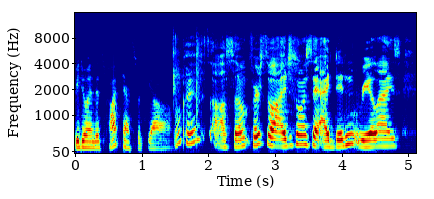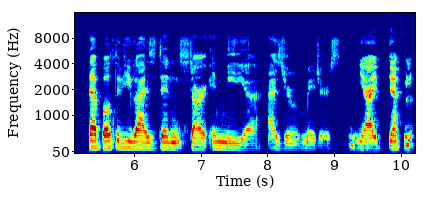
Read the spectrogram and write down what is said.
be doing this podcast with y'all. Okay, that's awesome. First of all, I just want to say I didn't realize that both of you guys didn't start in media as your majors. Yeah, I definitely.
